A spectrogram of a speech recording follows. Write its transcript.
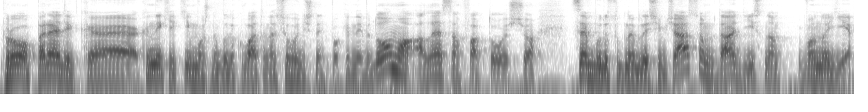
Про перелік е, книг, які можна буде купувати на сьогоднішній день, поки невідомо, але сам факт того, що це буде доступно найближчим часом, да, дійсно воно є.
